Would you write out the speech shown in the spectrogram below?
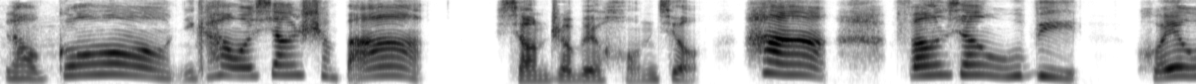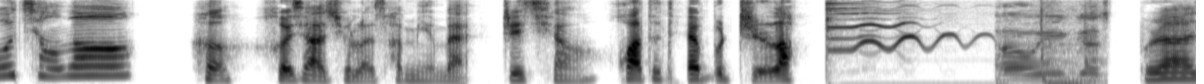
老公，你看我像什么？像这杯红酒。哈，芳香无比，回味无穷喽！哼，喝下去了才明白，这钱花的太不值了。不知道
